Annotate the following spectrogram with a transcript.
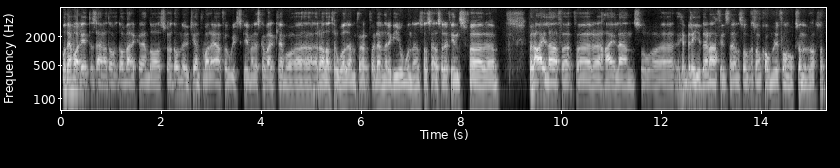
och det var lite så här att de, de verkar ändå, ska, de utger inte vad det är för whisky, men det ska verkligen vara uh, röda tråden för, för den regionen så att säga. Så det finns för uh, för Isla, för, för Highlands och uh, hybriderna finns det en som, som kommer ifrån också nu. Då. Så att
